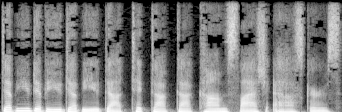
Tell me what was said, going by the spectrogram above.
www.tiktok.com slash oscars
